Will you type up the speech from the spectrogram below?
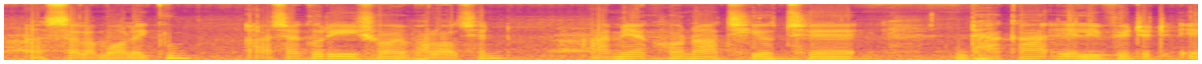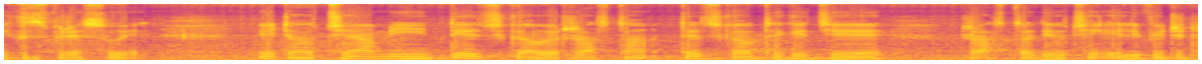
আসসালামু আলাইকুম। আশা করি সবাই ভালো আছেন। আমি এখন আছি হচ্ছে ঢাকা এলিভেটেড এক্সপ্রেসওয়ে এটা হচ্ছে আমি তেজগাঁওয়ের রাস্তা। তেজগাঁও থেকে যে রাস্তা দিয়ে হচ্ছে এলিভেটেড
